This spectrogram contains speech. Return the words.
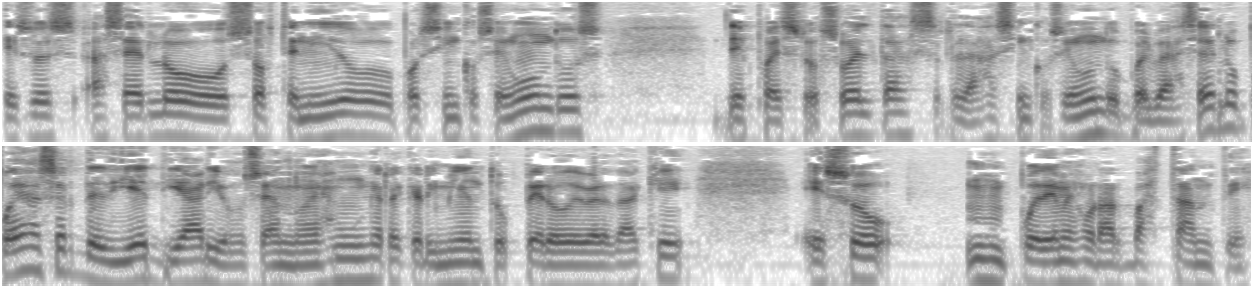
eso es hacerlo sostenido por 5 segundos, después lo sueltas, relajas 5 segundos, vuelves a hacerlo. Puedes hacer de 10 diarios, o sea, no es un requerimiento, pero de verdad que eso mm, puede mejorar bastante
